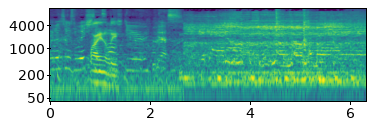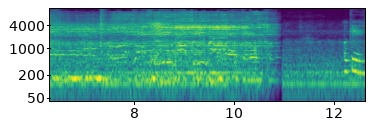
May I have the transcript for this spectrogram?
it was his wish Finally. last year. Yes. Okay,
